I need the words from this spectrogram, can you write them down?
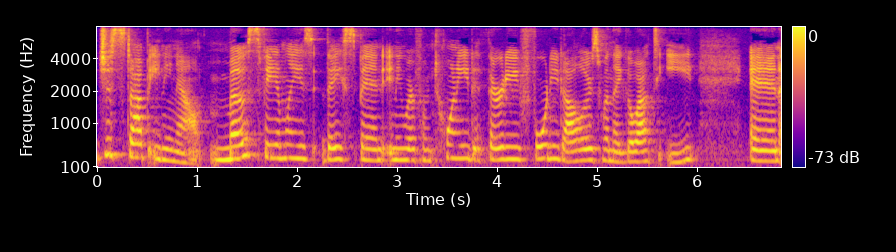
Just stop eating out. Most families, they spend anywhere from 20 to 30, 40 dollars when they go out to eat, and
